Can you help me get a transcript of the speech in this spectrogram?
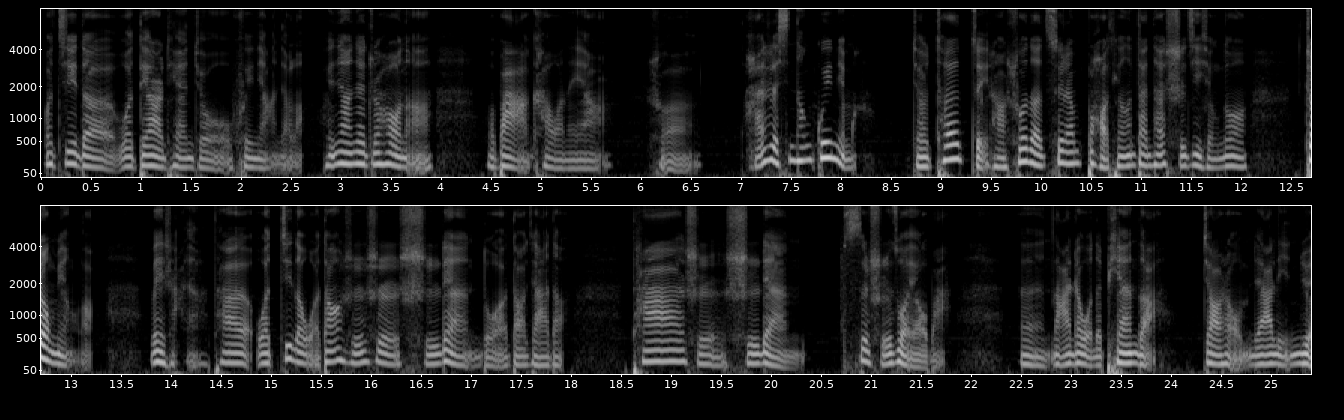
我记得我第二天就回娘家了。回娘家之后呢，我爸看我那样，说还是心疼闺女嘛。就是他嘴上说的虽然不好听，但他实际行动证明了。为啥呀？他我记得我当时是十点多到家的，他是十点四十左右吧。嗯，拿着我的片子，叫上我们家邻居，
